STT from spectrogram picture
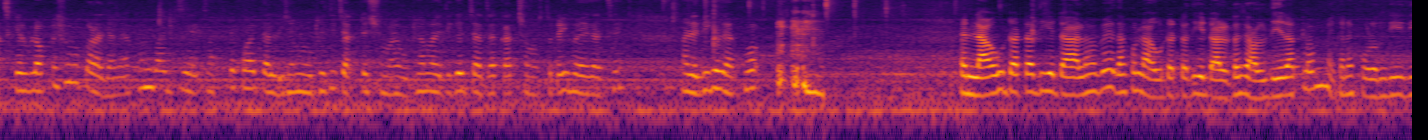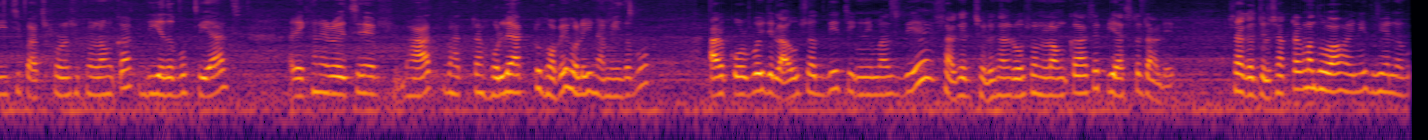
আজকের ব্লগটা শুরু করা যাক। এখন বাজছে চারটে পঁয়তাল্লিশ, আমি উঠেছি চারটের সময়। উঠে আমার এদিকে যা যা কাজ সমস্তটাই হয়ে গেছে। আর এদিকে দেখো, লাউ ডাটা দিয়ে ডাল হবে। দেখো, লাউ ডাটা দিয়ে ডালটা জাল দিয়ে রাখলাম। এখানে ফোড়ন দিয়ে দিয়েছি, পাঁচ ফোড়ন শুকনো লঙ্কা, দিয়ে দেবো পেঁয়াজ। আর এখানে রয়েছে ভাত। ভাতটা হলে একটু হবে, হলেই নামিয়ে দেবো। আর করব যে লাউ শাক দিয়ে, চিংড়ি মাছ দিয়ে, শাকের ঝোল। এখানে রসুন, লঙ্কা আছে পেঁয়াজটা ডালের শাকের ঝোল। শাকটা এখনও ধোয়া হয়নি, ধুয়ে নেব।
